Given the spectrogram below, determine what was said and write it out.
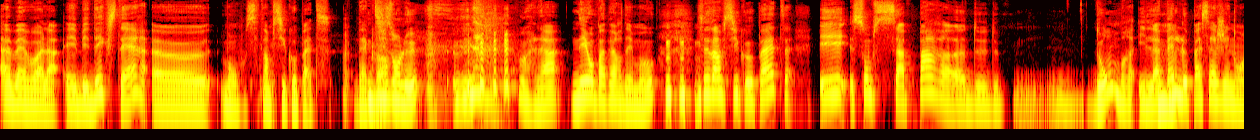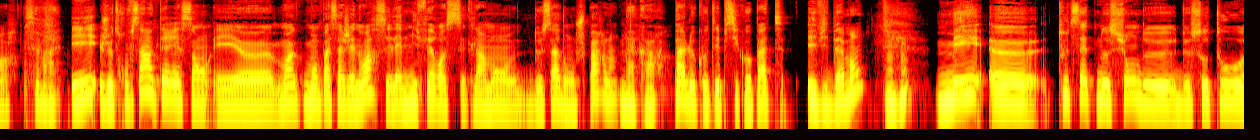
Ah ben voilà. Et ben Dexter, euh, bon, c'est un psychopathe, d'accord. Disons-le. voilà, n'ayons pas peur des mots. c'est un psychopathe et son, sa part de d'ombre, il l'appelle Mhm. le passager noir. C'est vrai. Et je trouve ça intéressant. Et euh, moi, mon passager noir, c'est l'ennemi féroce. C'est clairement de ça dont je parle. hein. D'accord. Pas le côté psychopathe, évidemment, Mhm. mais euh, toute cette notion de, de s'auto.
